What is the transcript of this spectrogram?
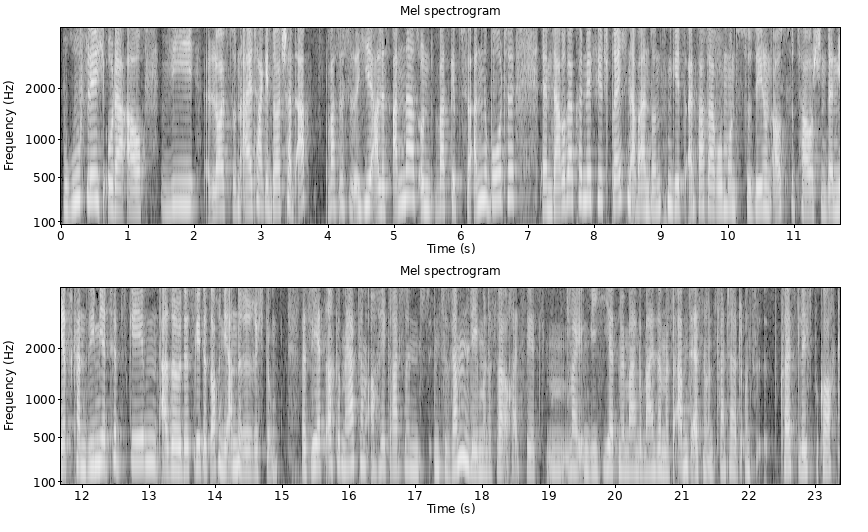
beruflich oder auch wie läuft so ein Alltag in Deutschland ab, was ist hier alles anders und was gibt's für Angebote. Ähm, darüber können wir viel sprechen, aber ansonsten geht es einfach darum, uns zu sehen und auszutauschen. Denn jetzt kann sie mir Tipps geben, also das geht jetzt auch in die andere Richtung. Was wir jetzt auch gemerkt haben, auch hier gerade so im Zusammenleben, und das war auch, als wir jetzt mal irgendwie hier hatten wir mal ein gemeinsames Abendessen und Fanta hat uns köstlichst bekocht,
